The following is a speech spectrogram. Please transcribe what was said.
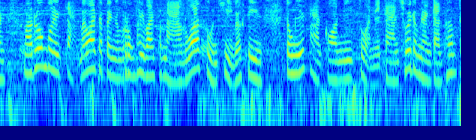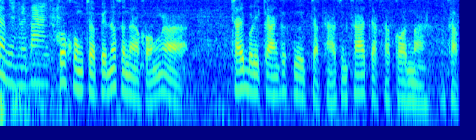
รณ์มาร่วมบริจาคไม่ว่าจะเป็นโรงพยาบาลสนามหรือว่าศูนย์ฉีดวัคซีน ตรงนี้สหกรณ์มีส่วนในการช่วยดำเนินการเพิ่มเติมอย่างไรบ้างคะก็คงจะเป็นลักษณะของอาใช้บริการก็คือจัดหาสินค้าจากสากลมานะครับ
